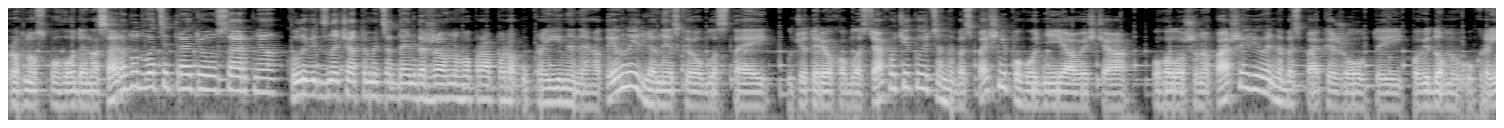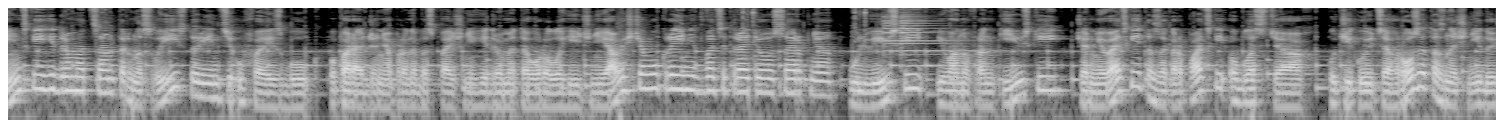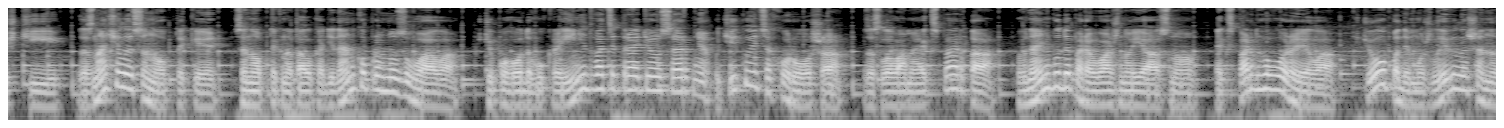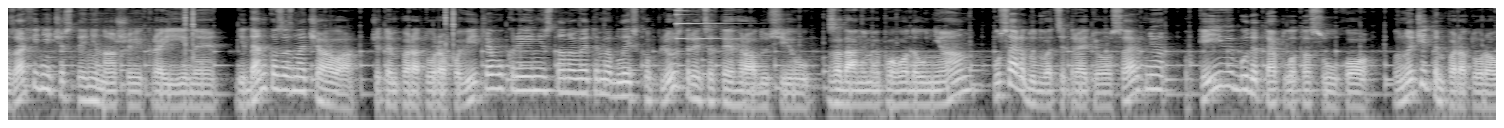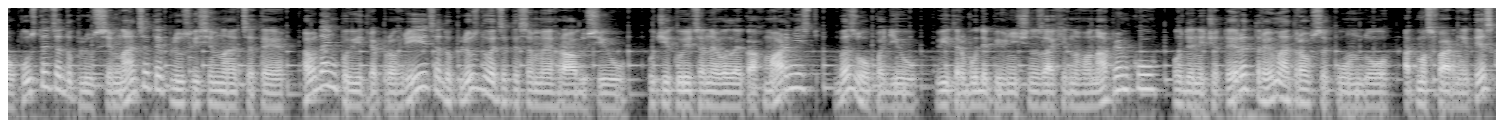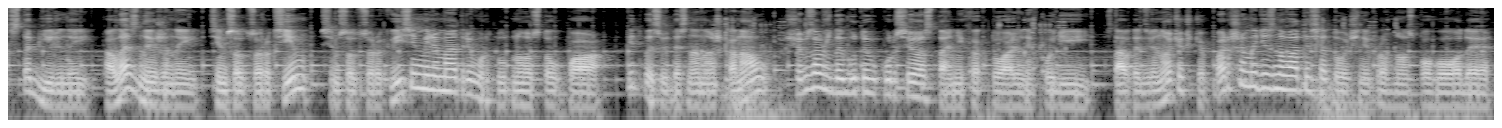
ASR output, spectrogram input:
Прогноз погоди на середу, 23 серпня, коли відзначатиметься День державного прапора України, негативний для низки областей. У чотирьох областях очікуються небезпечні погодні явища. Оголошено перший рівень небезпеки жовтий, повідомив Український гідрометцентр на своїй сторінці у Фейсбук. Попередження про небезпечні гідрометеорологічні явища в Україні 23 серпня у Львівській, Івано-Франківській, Чернівецькій та Закарпатській областях. Очікуються грози та значні дощі, зазначили синоптики. Синоптик Наталка Діденко прогнозувала, що погода в Україні 23 серпня очікується хороша. За словами експерта, вдень буде переважно ясно. Експерт говорила, що опади можливі лише на західній частині нашої країни. Діденко зазначала, що температура повітря в Україні становитиме близько плюс 30 градусів. За даними погода Уніан, у середу 23 серпня в Києві буде тепло та сухо. Вночі температура опуститься до плюс 17, плюс 18, а вдень повітря прогріється до плюс 27 градусів. Очікується невелика хмарність без опадів. Вітер буде північно-західного напрямку 1,4-3 метра в секунду. Атмосферний тиск стабільний, але знижений 747-748 мм ртутного стовпа. Підписуйтесь на наш канал, щоб завжди бути в курсі останніх актуальних подій. Ставте дзвіночок, щоб першими дізнаватися точний прогноз погоди.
